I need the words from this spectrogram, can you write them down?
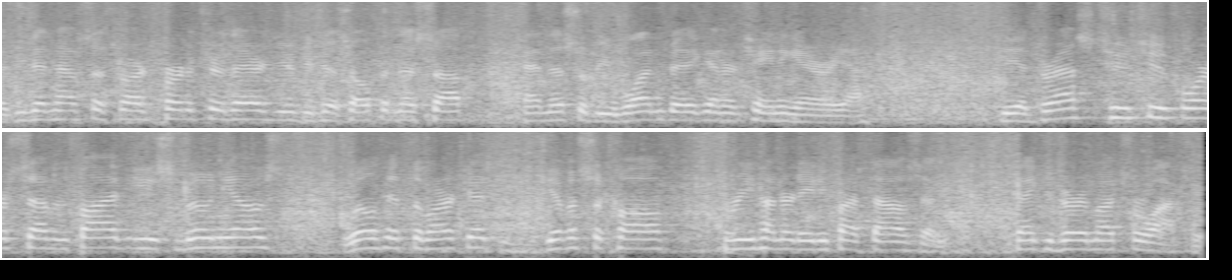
If you didn't have such large furniture there, you could just open this up and this would be one big entertaining area. The address 22475 East Munoz will hit the market. Give us a call, 385,000. Thank you very much for watching.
